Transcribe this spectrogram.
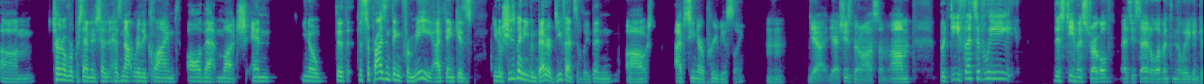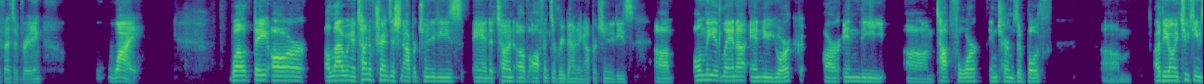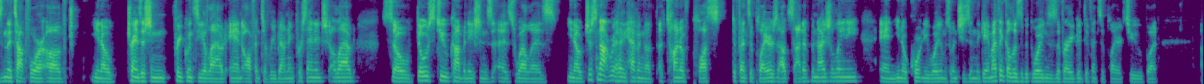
um, turnover percentage has, has not really climbed all that much. And, you know, the, the surprising thing for me, I think, is, you know, she's been even better defensively than uh, I've seen her previously. Mm-hmm. Yeah, yeah, she's been awesome. Um, but defensively, this team has struggled, as you said, 11th in the league in defensive rating. Why? Well, they are allowing a ton of transition opportunities and a ton of offensive rebounding opportunities. Um, only Atlanta and New York are in the um, top four in terms of both um, are the only two teams in the top four of you know transition frequency allowed and offensive rebounding percentage allowed. So those two combinations, as well as you know, just not really having a, a ton of plus defensive players outside of Betnijah Laney and you know Courtney Williams when she's in the game. I think Elizabeth Williams is a very good defensive player too. But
